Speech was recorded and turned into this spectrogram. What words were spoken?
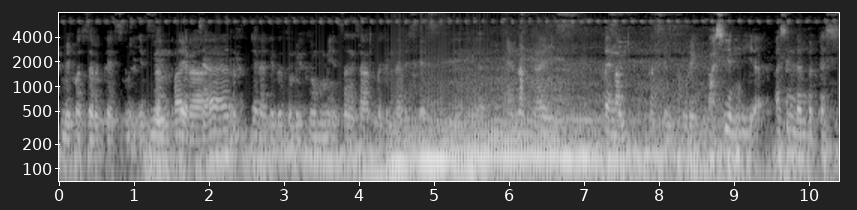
Mie fajar guys. Mie mie instan era fajar. era kita dulu itu mie instan yang sangat legendaris guys. Enak guys. Enak. Asin goreng asin iya. Asin dan pedas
